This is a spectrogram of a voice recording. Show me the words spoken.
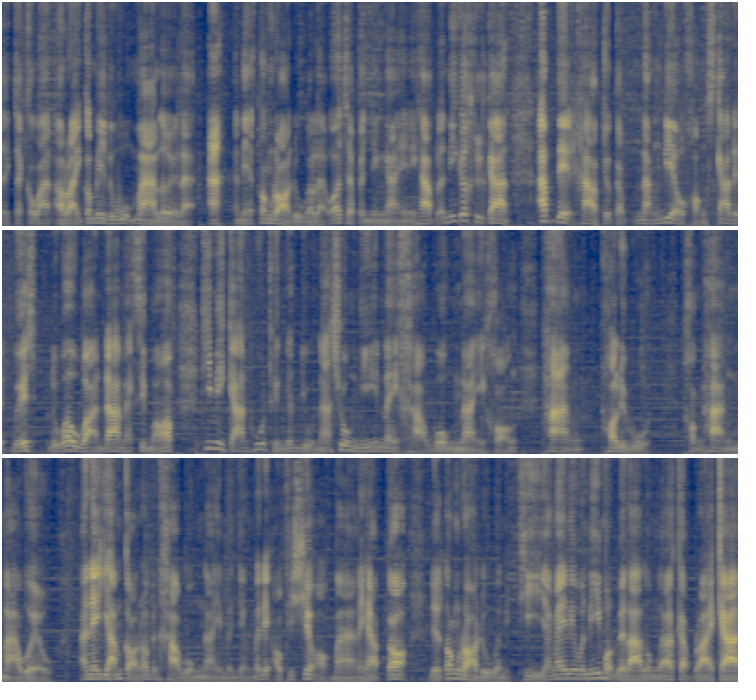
จากจักรวาลอะไรก็ไม่รู้มาเลยแหละ อะ อันนี้ต้องรอดูกันแหละว่าจะเป็นยังไงนะครับ และนี่ก็คือการอัปเดตข่าวเกี่ยวกับหนังเดี่ยวของ Scarlet Witch หรือว่าวานด้าแม็กซิมอฟที่มีการพูดถึงกันอยู่นะช่วงนี้ในข่าววงในของทางฮอลลีวูด ของทาง Marvel อันนี้ย้ำก่อนว่าเป็นข่าววงในมันยังไม่ได้ Official ออกมานะครับ ก็เดี๋ยวต้องรอดูกันอีกที ยังไงในวันนี้หมดเวลาลงแล้วกับรายการ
